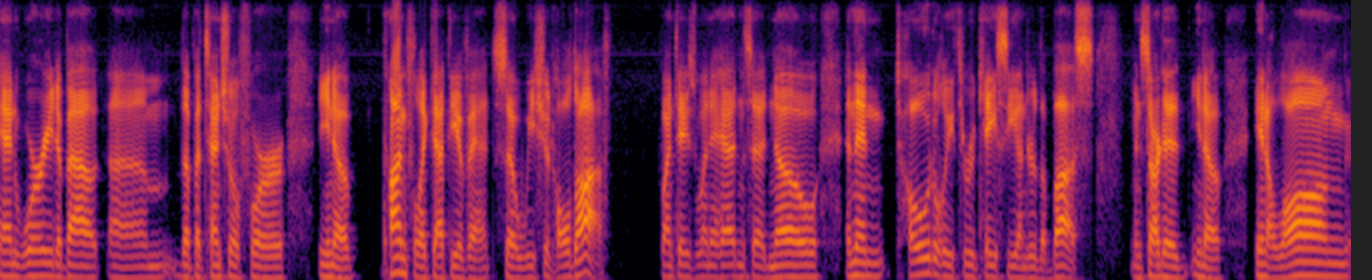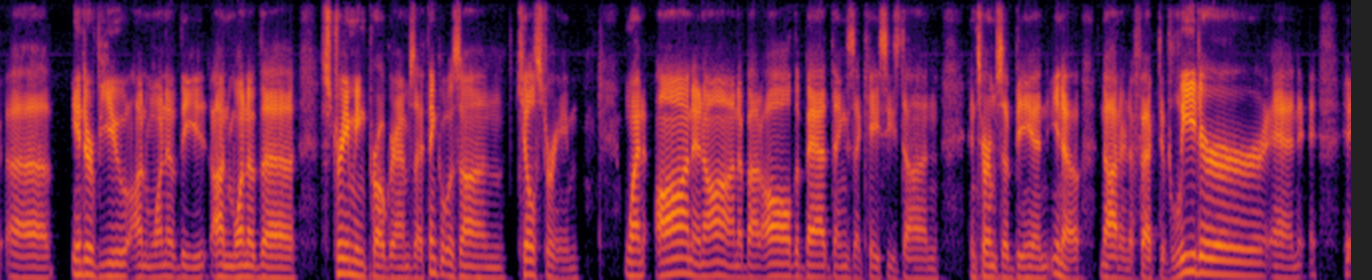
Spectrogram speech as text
and worried about um, the potential for you know conflict at the event, so we should hold off. Fuentes went ahead and said no, and then totally threw Casey under the bus and started, you know, in a long uh, interview on one of the on one of the streaming programs. I think it was on Killstream. Went on and on about all the bad things that Casey's done in terms of being, you know, not an effective leader and eh,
